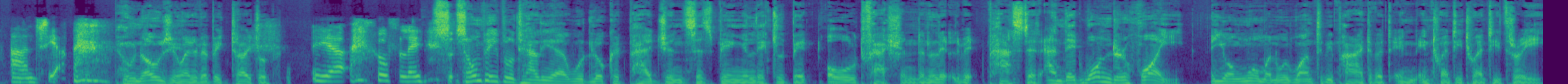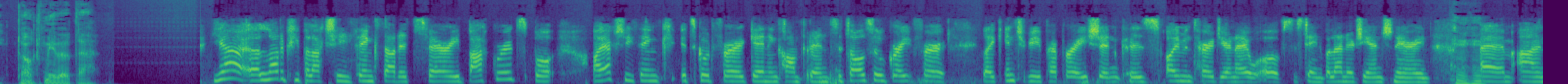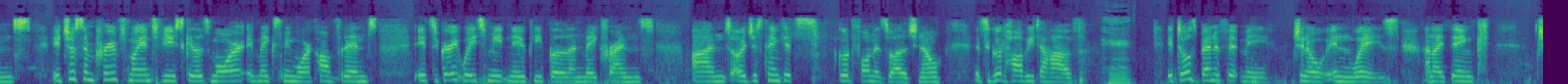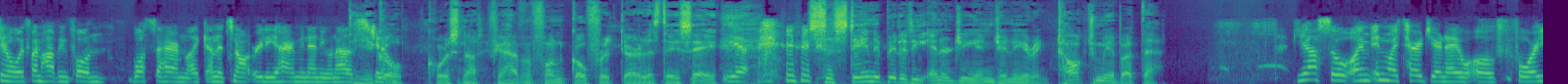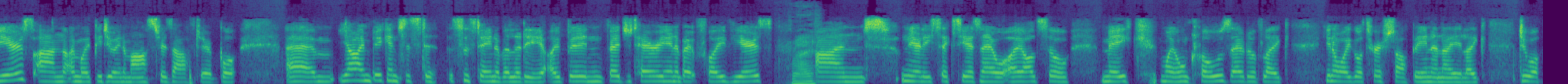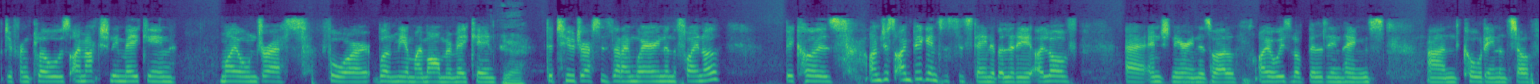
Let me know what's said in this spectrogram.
and yeah. Who knows? You might have a big title. Yeah, hopefully. S- some people tell you would look at pageants as being a little bit old fashioned and a little bit past it, and they'd wonder why a young woman would want to be part of it in, in 2023. Talk to me about that. Yeah, a lot of people actually think that it's very backwards, but I actually think it's good for gaining confidence. It's also great for like interview preparation because I'm in third year now of sustainable energy engineering, um, and it just improved my interview skills more. It makes me more confident. It's a great way to meet new people and make friends, and I just think it's good fun as well. You know, it's a good hobby to have. It does benefit me, you know, in ways, and I think, you know, if I'm having fun, what's the harm? Like, and it's not really harming anyone else. There you, you go. know. Of course not. If you're having fun, go for it, girl, as they say. Yeah. Sustainability energy engineering. Talk to me about that. Yeah, so I'm in my third year now of four years, and I might be doing a master's after. But um, yeah, I'm big into st- sustainability. I've been vegetarian about five years, Right. and nearly six years now. I also make my own clothes out of like, you know, I go thrift shopping and I like do up different clothes. I'm actually making my own dress for well, me and my mom are making Yeah. the two dresses that I'm wearing in the final because I'm just I'm big into sustainability. I love uh, engineering as well. I always love building things and coding and stuff.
